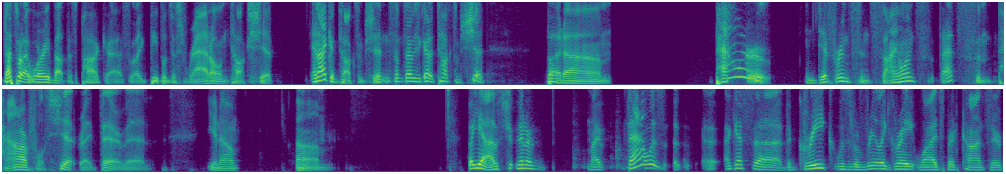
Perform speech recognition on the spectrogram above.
That's what I worry about this podcast. Like people just rattle and talk shit, and I could talk some shit, and sometimes you got to talk some shit. But um, power, indifference, and silence—that's some powerful shit right there, man. You know, um, but yeah, I was gonna my that was uh, uh, I guess uh, the Greek was a really great widespread concert.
